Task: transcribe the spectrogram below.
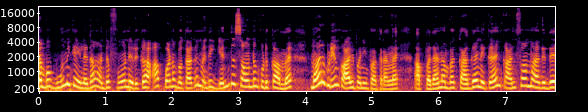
நம்ம பூமி கையில் தான் அந்த ஃபோன் இருக்கு. அப்போ நம்ம ககன் வந்து எந்த சவுண்டும் கொடுக்காம மறுபடியும் கால் பண்ணி பார்க்குறாங்க அப்போ தான் நம்ம ககனுக்கு கன்ஃபார்ம் ஆகுது.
